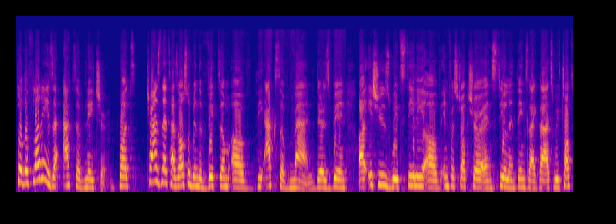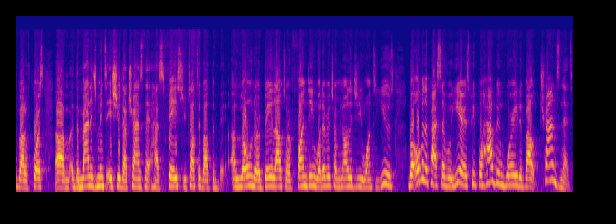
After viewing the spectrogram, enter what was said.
So the flooding is an act of nature, but Transnet has also been the victim of the acts of man. There's been uh, issues with stealing of infrastructure and steel and things like that. We've talked about, of course, um, the management issue that Transnet has faced. You talked about the a loan or bailout or funding, whatever terminology you want to use. But over the past several years, people have been worried about Transnet.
